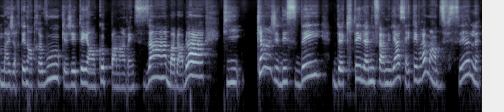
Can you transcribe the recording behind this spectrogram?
majorité d'entre vous, que été en couple pendant 26 ans, blablabla. Bla, bla. Puis quand j'ai décidé de quitter l'année familiale, ça a été vraiment difficile.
